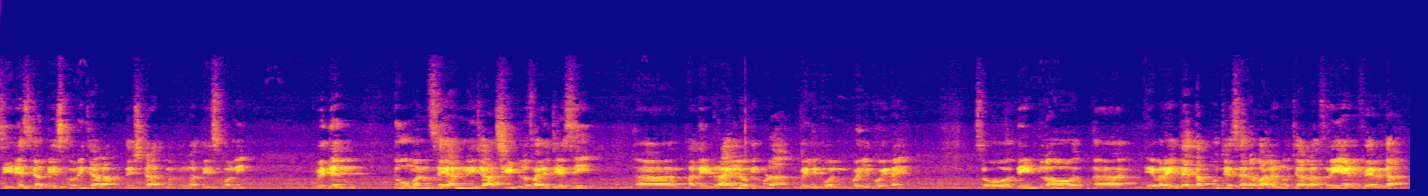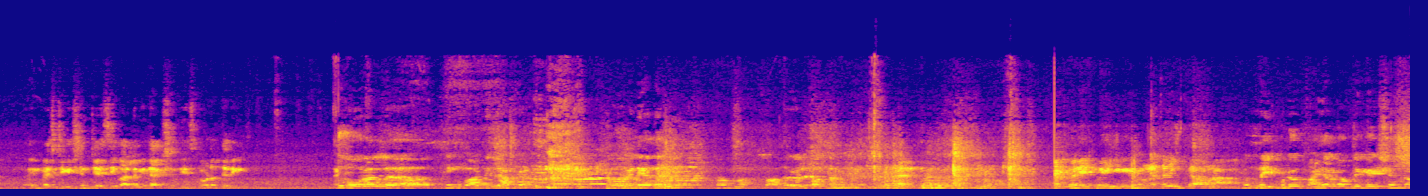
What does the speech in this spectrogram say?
సీరియస్గా తీసుకొని చాలా ప్రతిష్టాత్మకంగా తీసుకొని విదిన్ టూ మంత్సే అన్ని ఛార్జ్ షీట్లు ఫైల్ చేసి అది ట్రయల్లోకి కూడా వెళ్ళిపో వెళ్ళిపోయినాయి. సో దీంట్లో ఎవరైతే తప్పు చేశారో వాళ్ళను చాలా ఫ్రీ అండ్ ఫేర్గా ఇన్వెస్టిగేషన్ చేసి వాళ్ళ మీద యాక్షన్ తీసుకోవడం జరిగింది. Overall thing what is happen so any other so అందరూ వెళ్ళిపోతున్నారు ఉంది. ఇప్పుడు ఫైనల్ పబ్లికేషన్లో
